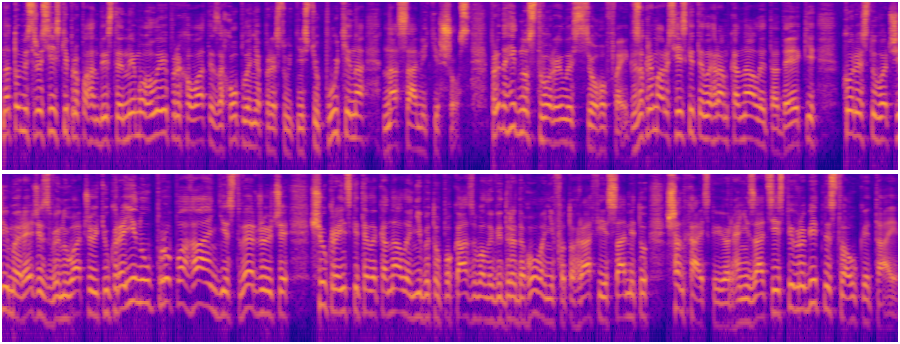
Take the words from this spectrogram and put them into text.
Натомість російські пропагандисти не могли приховати захоплення присутністю Путіна на саміті ШОС. Принагідно створили з цього фейк. Зокрема, російські телеграм-канали та деякі користувачі мережі звинувачують Україну у пропаганді, стверджуючи, що українські телеканали нібито показували відредаговані фотографії саміту Шанхайської організації співробітництва у Китаї.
